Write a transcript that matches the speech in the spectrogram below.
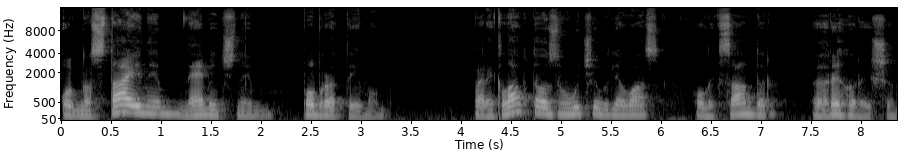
одностайним, немічним побратимом. Переклав та озвучив для вас Олександр Григоришин.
